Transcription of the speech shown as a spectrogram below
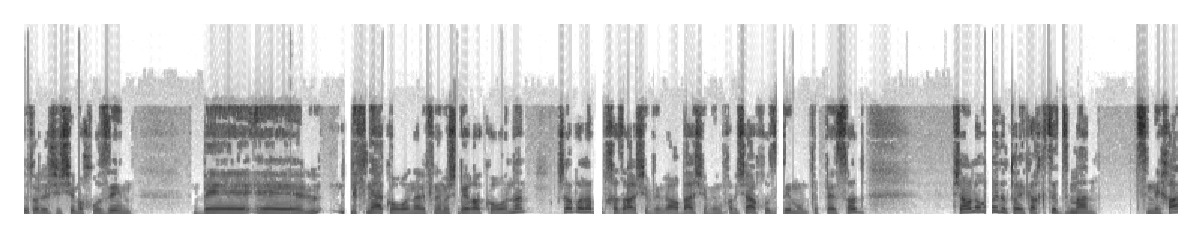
אותו ל-60 אחוזים לפני הקורונה, לפני משבר הקורונה, עכשיו עולה בחזרה ל-74, 75 אחוזים, הוא מטפס עוד, אפשר להוריד אותו, ייקח קצת זמן. צמיחה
